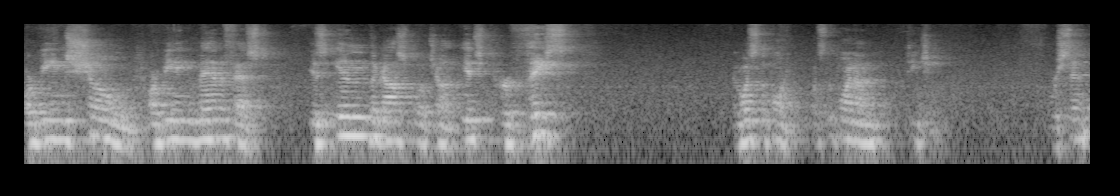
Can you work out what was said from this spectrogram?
or being shown or being manifest is in the Gospel of John. It's pervasive. And what's the point? What's the point I'm teaching? We're sent.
